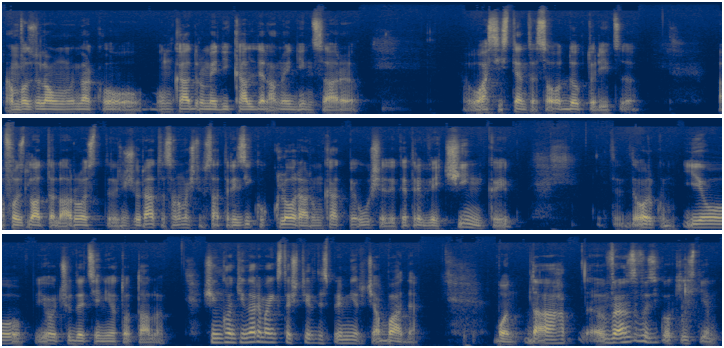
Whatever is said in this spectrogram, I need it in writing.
am văzut la un moment dat cu un cadru medical de la noi din țară, o asistentă sau o doctoriță, a fost luată la rost, înjurată sau nu mai știu, s-a trezit cu clor aruncat pe ușă de către vecini, că oricum, e o, e o ciudățenie totală. Și în continuare mai există știri despre Mircea Badea. Bun, dar vreau să vă zic o chestie.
